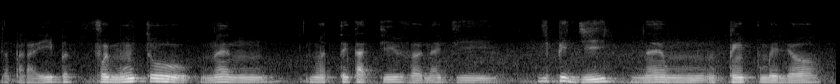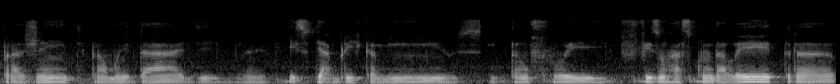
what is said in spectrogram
da Paraíba. Foi muito, né, numa tentativa, né, de de pedir né, um, um tempo melhor para a gente, para a humanidade, né? isso de abrir caminhos. Então foi, fiz um rascunho da letra,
